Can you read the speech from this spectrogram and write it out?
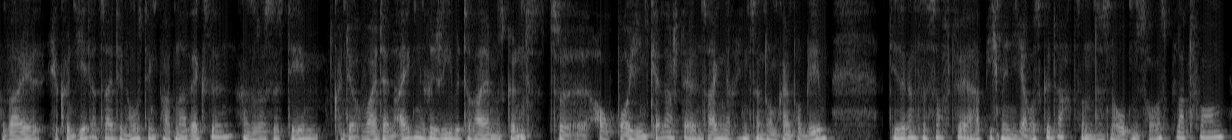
weil ihr könnt jederzeit den Hostingpartner wechseln. Also das System könnt ihr auch weiter in Eigenregie betreiben. Es könnt auch bei euch in den Keller stellen, ins eigene Rechenzentrum, kein Problem. Diese ganze Software habe ich mir nicht ausgedacht, sondern das ist eine Open Source Plattform,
